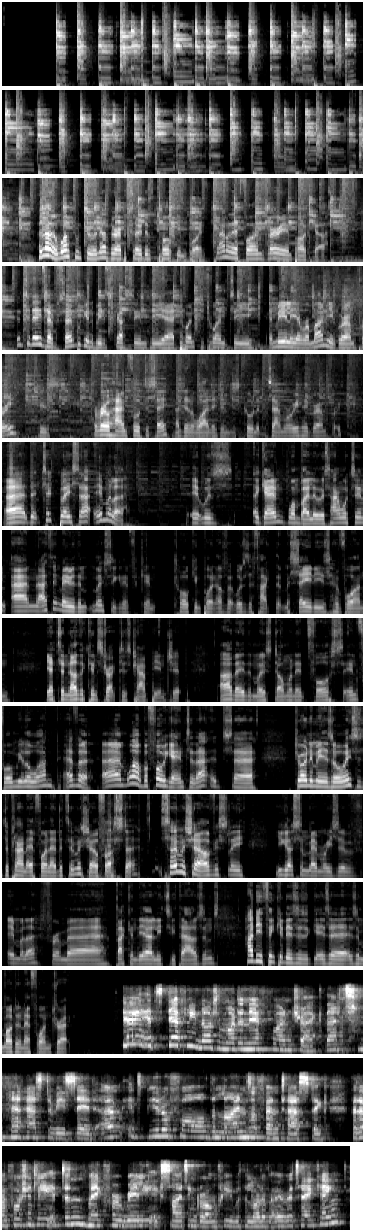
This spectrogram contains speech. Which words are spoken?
Hello and welcome to another episode of Talking Point, Planet F1's very own podcast. In today's episode, we're going to be discussing the uh, 2020 Emilia Romagna Grand Prix, which is a real handful to say. I don't know why they didn't just call it the San Marino Grand Prix. Uh, that took place at Imola. It was again won by Lewis Hamilton, and I think maybe the most significant talking point of it was the fact that Mercedes have won yet another constructors championship. Are they the most dominant force in Formula One ever? Um, well, before we get into that, it's uh, joining me as always is the Planet F1 editor Michelle Foster. So, Michelle, obviously, you got some memories of Imola from uh, back in the early 2000s. How do you think it is as as a, as a modern F1 track? Yeah, it's definitely not a modern F1 track. That that has to be said. Um, it's beautiful. The lines are fantastic, but unfortunately, it didn't make for a really exciting Grand Prix with a lot of overtaking.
